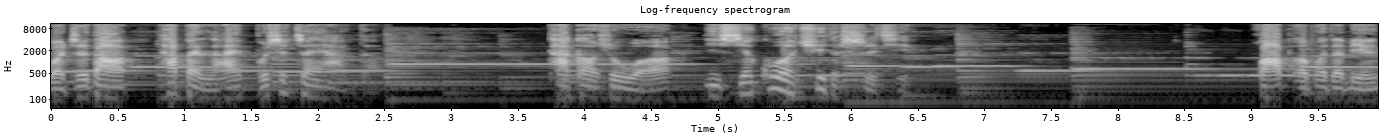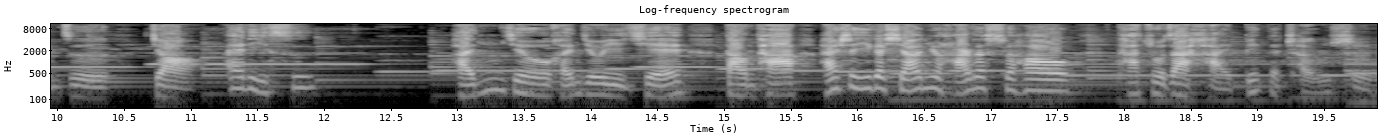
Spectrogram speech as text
我知道她本来不是这样的。她告诉我一些过去的事情。花婆婆的名字叫爱丽丝。很久很久以前，当她还是一个小女孩的时候，她住在海边的城市。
